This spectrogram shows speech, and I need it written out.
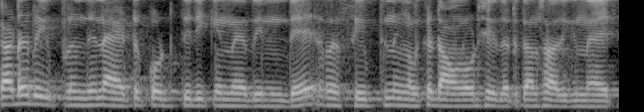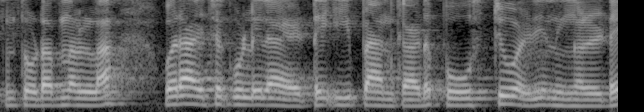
കാർഡ് റീപ്രിന്റിനായിട്ട് കൊടുത്തിരിക്കുന്നതിന്റെ റെസിപ്റ്റ് നിങ്ങൾക്ക് ഡൗൺലോഡ് ചെയ്തെടുക്കാൻ സാധിക്കുന്നതായിരിക്കും. തുടർന്നുള്ള ഒരാഴ്ചക്കുള്ളിലായിട്ട് ഈ പാൻ കാർഡ് പോസ്റ്റ് വഴി നിങ്ങളുടെ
